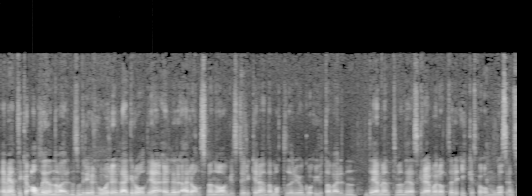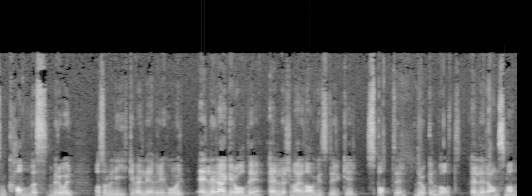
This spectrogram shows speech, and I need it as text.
Jeg mente ikke alle i denne verden som driver hor, eller er grådige, eller er ransmenn og avgudsdyrkere. Da måtte dere jo gå ut av verden. Det jeg mente med det jeg skrev, var at dere ikke skal omgås en som kalles bror, og som likevel lever i hor, eller er grådig, eller som er en avgudsdyrker, spotter, drukkenbolt eller ransmann.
